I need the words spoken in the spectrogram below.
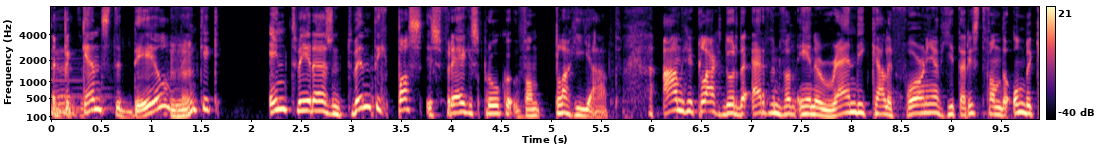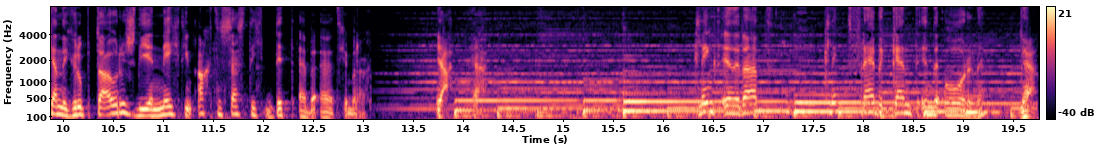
het bekendste deel, denk ik, in 2020 pas is vrijgesproken van plagiaat. Aangeklaagd door de erven van ene Randy California, gitarist van de onbekende groep Taurus, die in 1968 dit hebben uitgebracht. Ja, ja. Klinkt inderdaad klinkt vrij bekend in de oren, hè? Ja.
